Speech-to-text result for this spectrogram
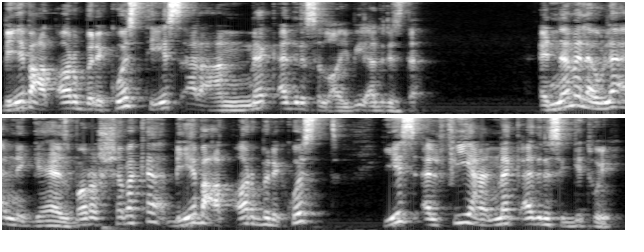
بيبعت ARP request يسأل عن MAC address ال IP address ده. إنما لو لقى إن الجهاز بره الشبكة بيبعت ARP request يسأل فيه عن MAC address ال gateway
